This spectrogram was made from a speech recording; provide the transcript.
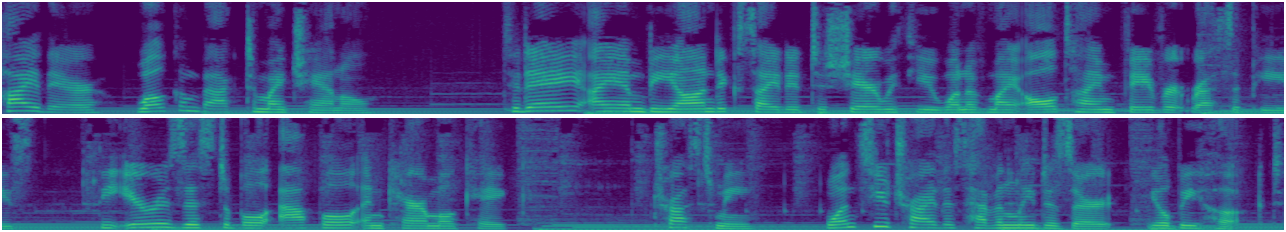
Hi there, welcome back to my channel. Today, I am beyond excited to share with you one of my all-time favorite recipes, the irresistible apple and caramel cake. Trust me, once you try this heavenly dessert, you'll be hooked.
